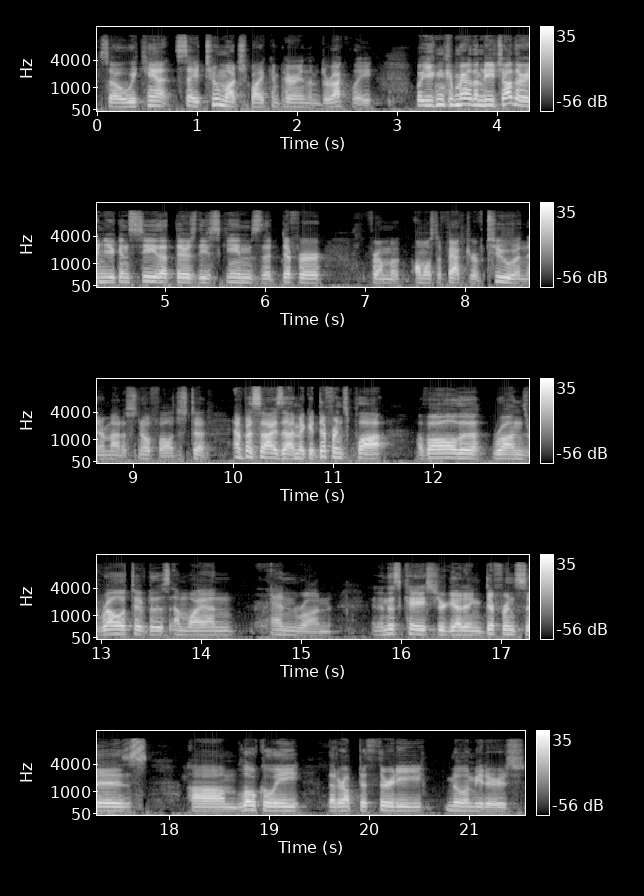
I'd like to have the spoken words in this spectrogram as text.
So we can't say too much by comparing them directly. But you can compare them to each other, and you can see that there's these schemes that differ from a, almost a factor of two in their amount of snowfall. Just to emphasize that, I make a difference plot of all the runs relative to this MYN N run. And in this case, you're getting differences um, locally that are up to 30 millimeters.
